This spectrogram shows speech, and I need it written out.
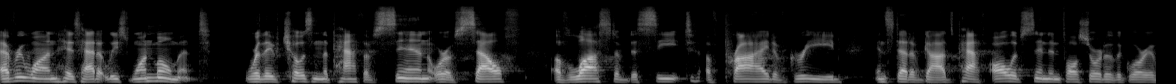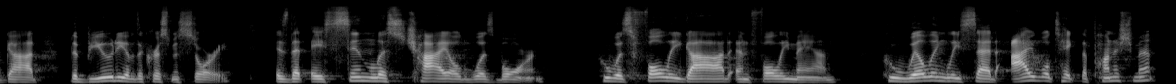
everyone has had at least one moment where they've chosen the path of sin or of self, of lust, of deceit, of pride, of greed, instead of God's path. All have sinned and fall short of the glory of God. The beauty of the Christmas story is that a sinless child was born who was fully God and fully man, who willingly said, I will take the punishment,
